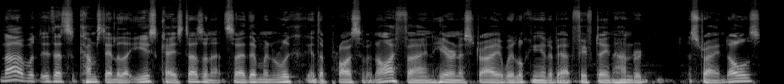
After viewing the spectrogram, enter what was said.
No, but that comes down to that use case, doesn't it? So then when looking at the price of an iPhone here in Australia, we're looking at about 1500 Australian dollars.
